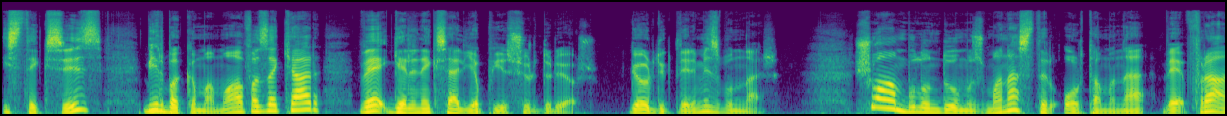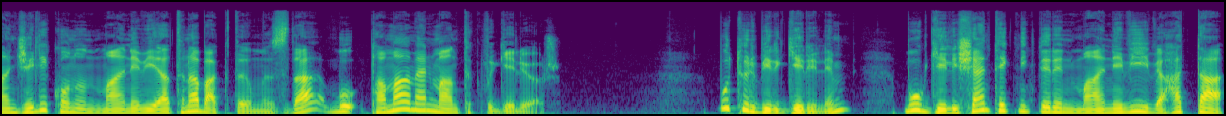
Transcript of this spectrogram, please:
isteksiz, bir bakıma muhafazakar ve geleneksel yapıyı sürdürüyor. Gördüklerimiz bunlar. Şu an bulunduğumuz manastır ortamına ve Fra Angelico'nun maneviyatına baktığımızda bu tamamen mantıklı geliyor. Bu tür bir gerilim, bu gelişen tekniklerin manevi ve hatta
